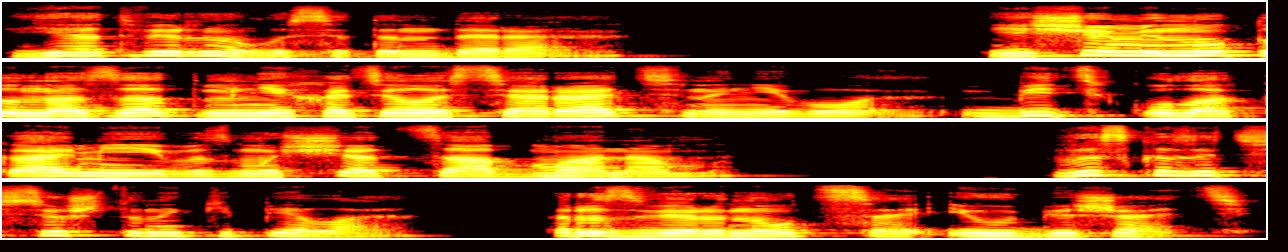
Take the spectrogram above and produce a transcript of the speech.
Я отвернулась от Эндера. Еще минуту назад мне хотелось орать на него, бить кулаками и возмущаться обманом. Высказать все, что накипело, развернуться и убежать.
